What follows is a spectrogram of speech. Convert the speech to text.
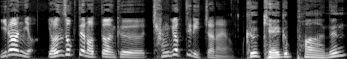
이런 여- 연속된 어떤 그 장벽들이 있잖아요. 그 계급화는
